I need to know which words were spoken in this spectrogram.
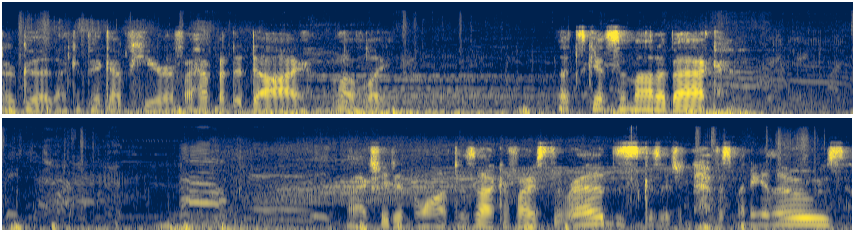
Oh good, I can pick up here if I happen to die. Lovely. Let's get some mana back. I actually didn't want to sacrifice the reds, because I didn't have as many of those.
